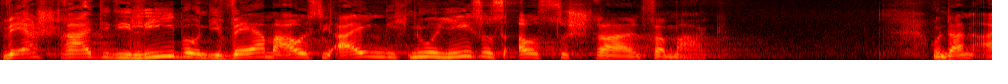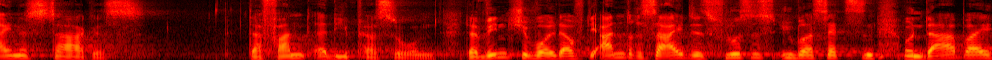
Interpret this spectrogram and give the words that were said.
Wer strahlte die Liebe und die Wärme aus, die eigentlich nur Jesus auszustrahlen vermag? Und dann eines Tages da fand er die Person. Da Vinci wollte auf die andere Seite des Flusses übersetzen und dabei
